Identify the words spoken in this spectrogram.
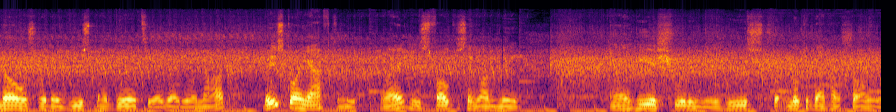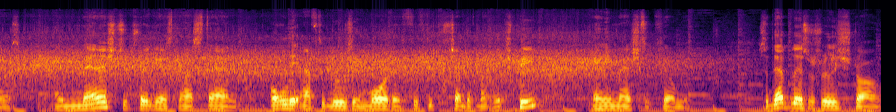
knows whether I used my ability already or not, but he's going after me, right? He's focusing on me. And he is shooting me. He's look at that how strong he is. I managed to trigger his last stand only after losing more than 50% of my HP, and he managed to kill me. So that blaze was really strong.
